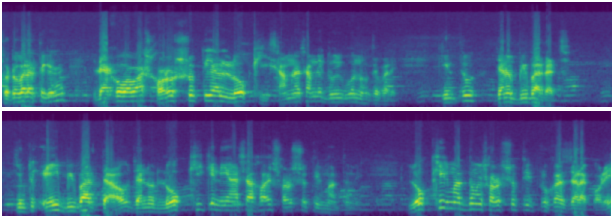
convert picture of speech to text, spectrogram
ছোটবেলা থেকে দেখো বাবা সরস্বতী আর লক্ষ্মী সামনাসামনি দুই বোন হতে পারে কিন্তু যেন বিবাদ আছে। কিন্তু এই বিবাদটাও যেন লক্ষ্মীকে নিয়ে আসা হয় সরস্বতীর মাধ্যমে। লক্ষ্মীর মাধ্যমে সরস্বতীর প্রকাশ যারা করে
